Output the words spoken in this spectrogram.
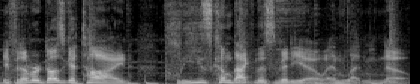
If it ever does get tied, please come back to this video and let me know.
